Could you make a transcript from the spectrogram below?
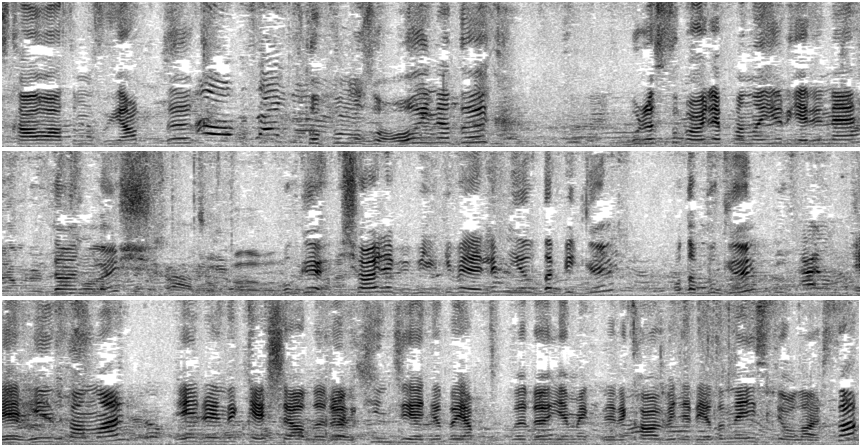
Park'tayız. Kahvaltımızı yaptık. Topumuzu oynadık. Burası böyle panayır yerine dönmüş. Çok kalabalık. Bugün şöyle bir bilgi verelim. Yılda bir gün, o da bugün e, insanlar evlerindeki eşyaları, ikinci el ya da yaptıkları yemekleri, kahveleri ya da ne istiyorlarsa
